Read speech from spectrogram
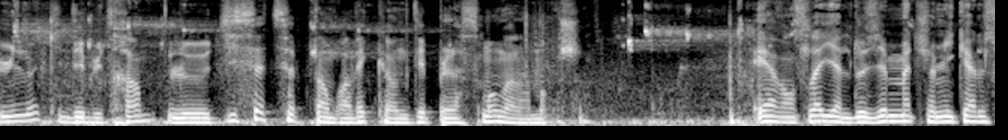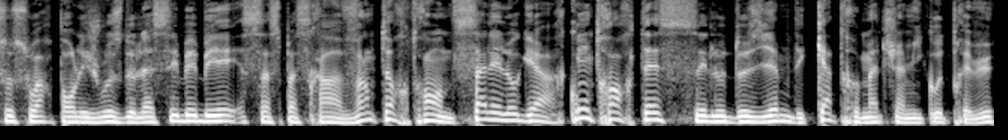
1 qui débutera le 17 septembre avec un déplacement dans la Manche. Et avant cela, il y a le deuxième match amical ce soir pour les joueuses de la CBB. Ça se passera à 20h30. Salé Logar contre Orthez. C'est le deuxième des quatre matchs amicaux de prévus.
